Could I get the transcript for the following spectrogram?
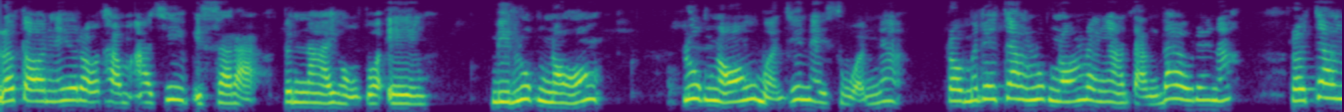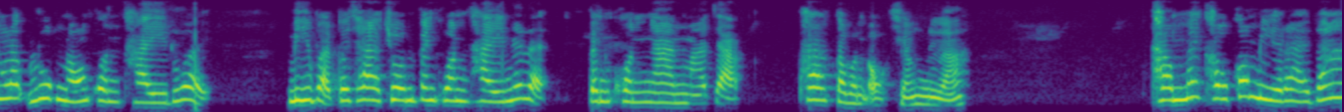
แล้วตอนนี้เราทำอาชีพอิสระเป็นนายของตัวเอง มีลูกน้อง ลูกน้องเหมือนที่ในสวนเนี่ย เราไม่ได้จ้างลูกน้องแรงงานต่างด้าวด้วยนะ เราจ้างลูกน้องคนไทยด้วย มีบัตรประชาชนเป็นคนไทยนี่แหละ เป็นคนงานมาจากภาคตะวันออกเฉียงเหนือ ทำให้เขาก็มีรายได้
